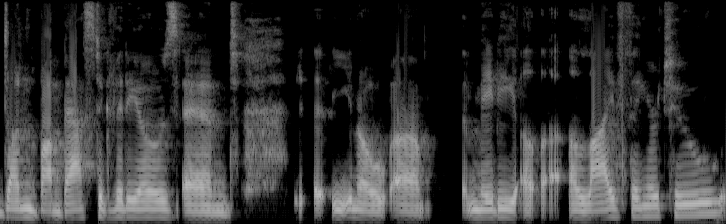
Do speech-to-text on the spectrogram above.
done bombastic videos and uh, you know um, maybe a, a live thing or two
